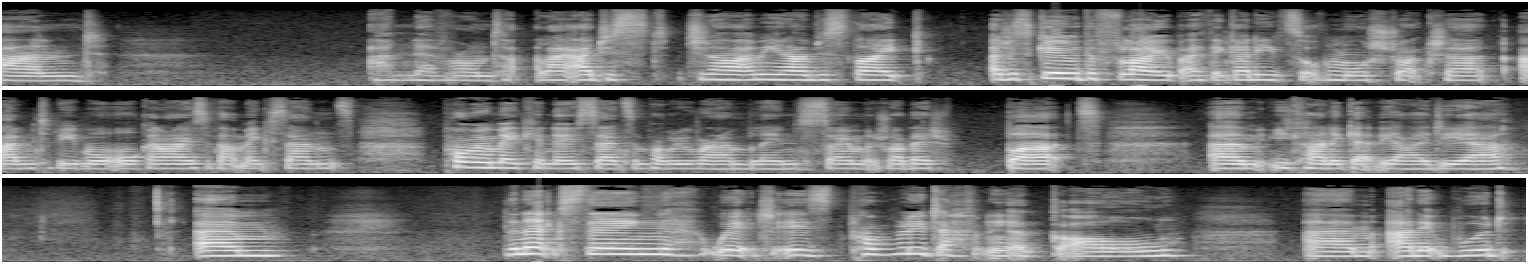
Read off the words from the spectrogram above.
and I'm never on time. Like, I just, do you know what I mean? I'm just like, I just go with the flow, but I think I need sort of more structure and to be more organised, if that makes sense. Probably making no sense and probably rambling so much rubbish, but um, you kind of get the idea. Um, the next thing, which is probably definitely a goal, um, and it would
